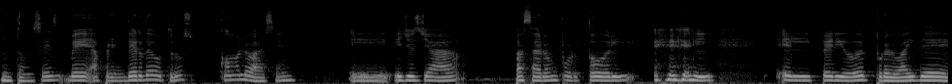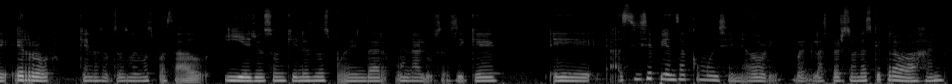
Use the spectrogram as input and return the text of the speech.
Entonces, ve aprender de otros, cómo lo hacen. Eh, ellos ya pasaron por todo el, el, periodo de prueba y de error que nosotros no hemos pasado y ellos son quienes nos pueden dar una luz. Así que eh, así se piensa como diseñador. Y bueno, las personas que trabajan,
